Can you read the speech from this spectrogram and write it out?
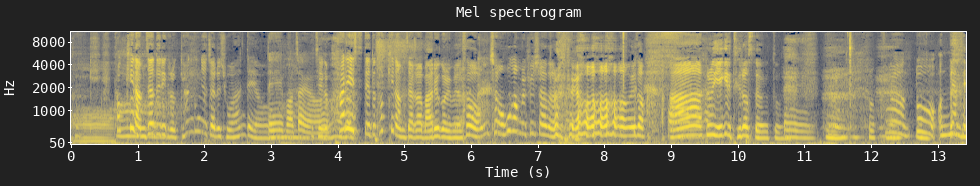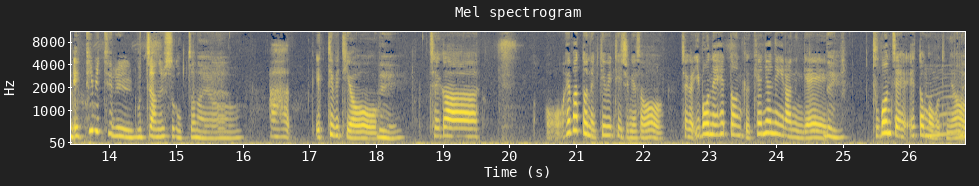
어. 터키 남자들이 그렇게 한국 여자를 좋아한대요. 네, 맞아요. 제가 파리에 있을 때도 터키 남자가 말을 걸면서 엄청 호감을 표시하더라고요. 그래서 아 그런 얘기를 들었어요 또. 네. 음. 그러면 또 언니한테 activity를 묻지 않을 수가 없잖아요. 아, activity요. 네. 제가 어, 해봤던 activity 중에서 제가 이번에 했던 그 canyoning이라는 게 두 네. 번째 했던 거거든요.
